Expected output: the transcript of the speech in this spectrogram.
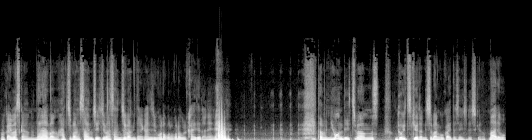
わかりますか？あの7番8番31番30番みたいな感じでコロコロコロコロ変えてたね。多分日本で一番ドイツ球団で背番号を書いた選手ですけど、まあでも、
